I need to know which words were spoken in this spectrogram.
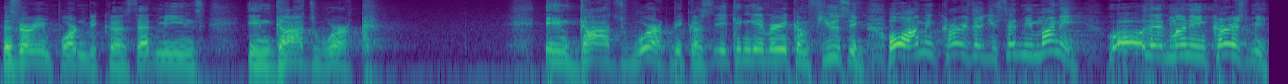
That's very important because that means in God's work. In God's work, because it can get very confusing. Oh, I'm encouraged that you sent me money. Oh, that money encouraged me.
